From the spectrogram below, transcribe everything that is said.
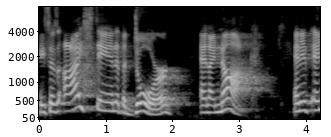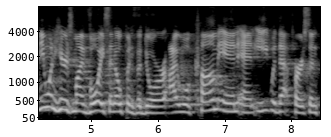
He says, I stand at the door and I knock. And if anyone hears my voice and opens the door, I will come in and eat with that person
